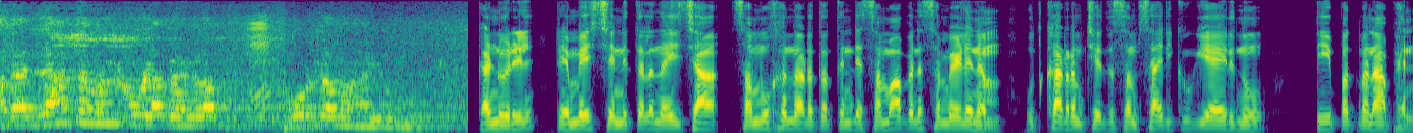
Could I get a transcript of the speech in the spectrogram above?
അതല്ലാത്തവർക്കുള്ള വെള്ളം പൂർണമായും കണ്ണൂരിൽ രമേശ് ചെന്നിത്തല നയിച്ച സമൂഹ നടത്തത്തിന്റെ സമാപന സമ്മേളനം ഉദ്ഘാടനം ചെയ്ത് സംസാരിക്കുകയായിരുന്നു ടി പത്മനാഭൻ.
